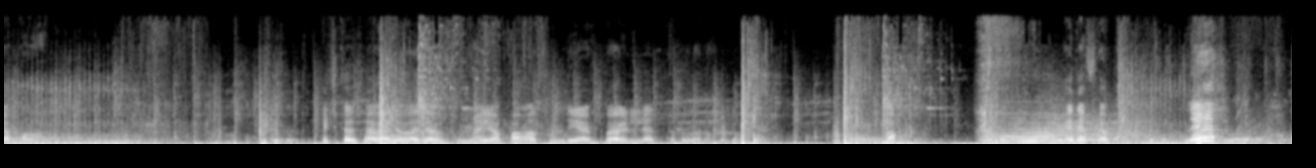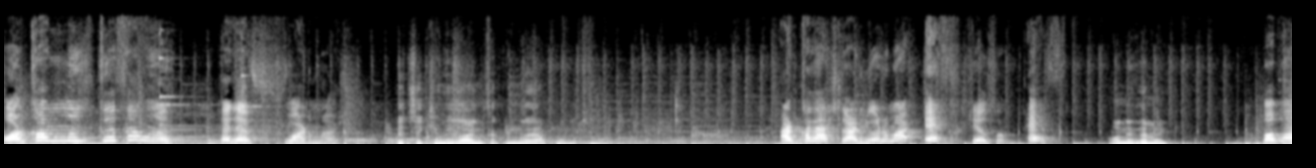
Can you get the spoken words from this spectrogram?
yapamam. Hiç göstereceğim yapamasın diye böyle duruyorum. Bak. Hedef yap. Ne? Arkamızda da mı hedef varmış? Hiç ikimiz aynı takımda yapmadı Tuna. Arkadaşlar yoruma F yazın. F. O ne demek? Baba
